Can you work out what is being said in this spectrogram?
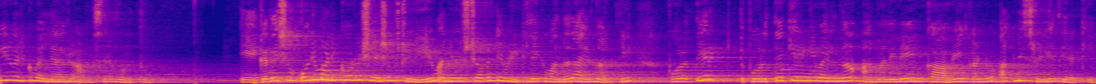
ഇരുവർക്കും എല്ലാവരും അവസരം കൊടുത്തു. ഏകദേശം ഒരു മണിക്കൂറിന് ശേഷം ശ്രീയെയും അന്വേഷിച്ചു അവന്റെ വീട്ടിലേക്ക് വന്നതായിരുന്നു അഗ്നി. പുറത്തേ പുറത്തേക്ക് ഇറങ്ങി വരുന്ന അമലിനെയും കാവ്യയും കണ്ടു അഗ്നി സ്ത്രീയെ തിരക്കി.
